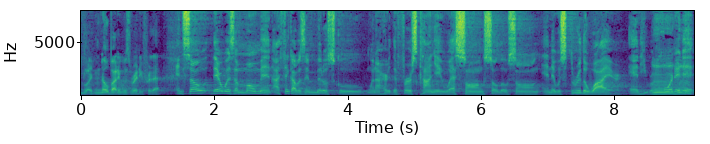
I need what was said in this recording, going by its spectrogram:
like nobody was ready for that. And so there was a moment, I think I was in middle school when I heard the first Kanye West song, solo song, and it was Through the Wire. And he recorded mm-hmm. it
